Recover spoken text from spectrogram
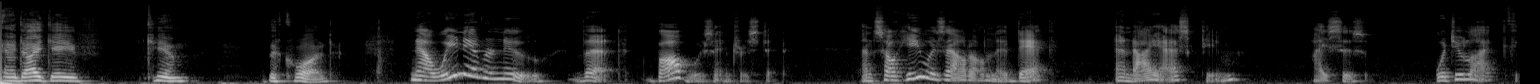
And I gave Kim the quad. Now, we never knew that Bob was interested. And so he was out on the deck, and I asked him, I says, Would you like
